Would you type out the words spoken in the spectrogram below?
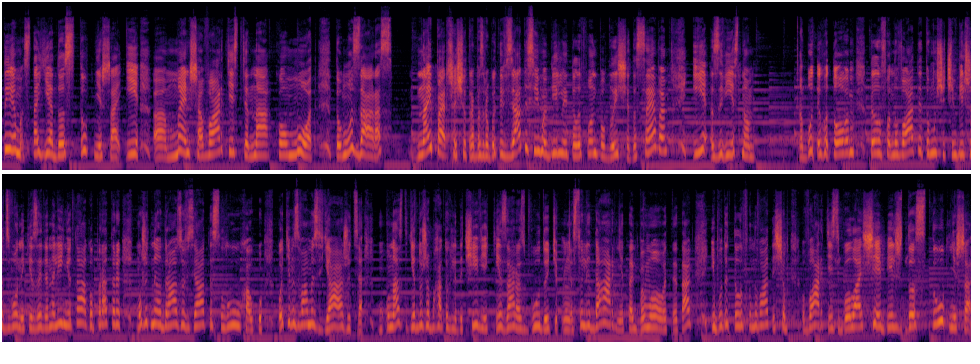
тим стає доступніша і е, менша вартість на комод. Тому зараз. Найперше, що треба зробити, взяти свій мобільний телефон поближче до себе, і, звісно, бути готовим телефонувати, тому що чим більше дзвоників зайде на лінію, так оператори можуть не одразу взяти слухавку, потім з вами зв'яжуться. У нас є дуже багато глядачів, які зараз будуть солідарні, так би мовити, так і будуть телефонувати, щоб вартість була ще більш доступніша,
